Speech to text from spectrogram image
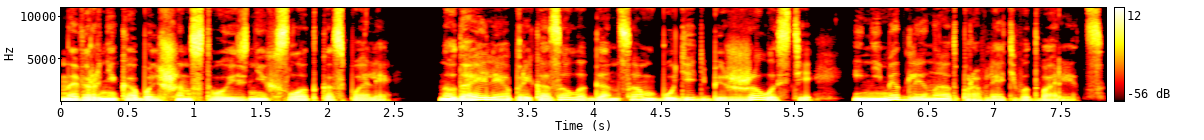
Наверняка большинство из них сладко спали, но Даэлия приказала гонцам будить без жалости и немедленно отправлять во дворец.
